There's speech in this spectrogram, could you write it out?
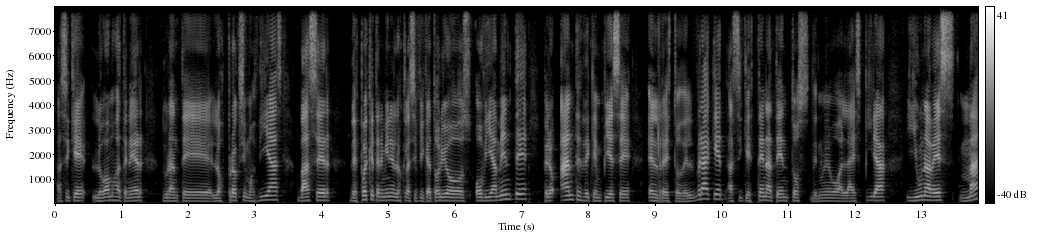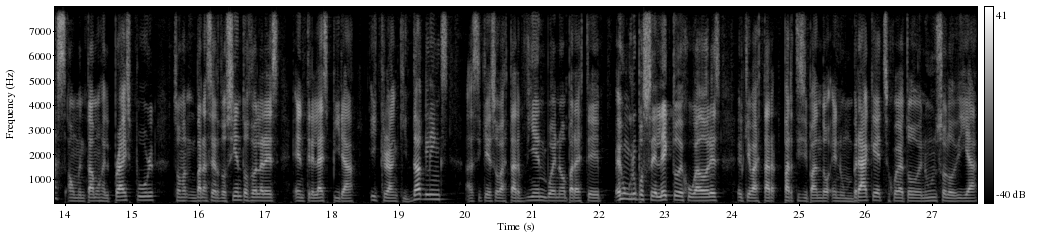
Así que lo vamos a tener durante los próximos días. Va a ser después que terminen los clasificatorios, obviamente, pero antes de que empiece el resto del bracket. Así que estén atentos de nuevo a la Espira. Y una vez más, aumentamos el price pool. Van a ser 200 dólares entre la Espira y Cranky Ducklings. Así que eso va a estar bien bueno para este. Es un grupo selecto de jugadores el que va a estar participando en un bracket. Se juega todo en un solo día.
